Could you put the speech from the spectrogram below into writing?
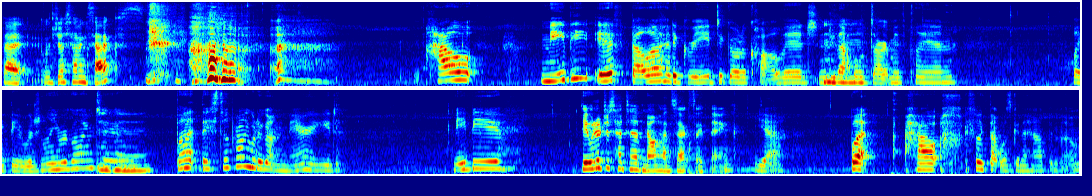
that was just having sex? How maybe if Bella had agreed to go to college and do that mm-hmm. whole Dartmouth plan like they originally were going to, mm-hmm. but they still probably would have gotten married. Maybe, They would have just had to have not had sex, I think. yeah. But how I feel like that was going to happen though.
